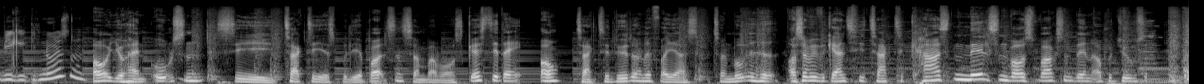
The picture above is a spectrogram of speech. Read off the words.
Vicky Knudsen. og Johan Olsen sige tak til Jesper Lier Bolsen, som var vores gæst i dag, og tak til lytterne for jeres tålmodighed. Og så vil vi gerne sige tak til Carsten Nielsen, vores voksenven og producer.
